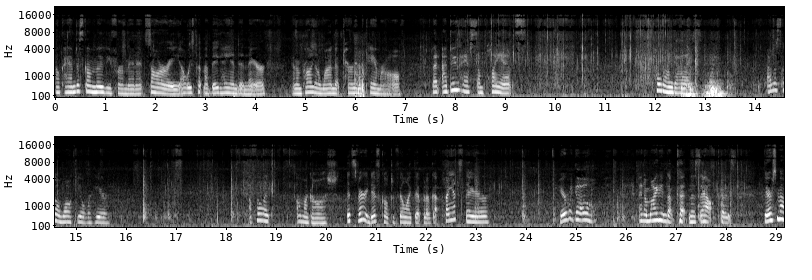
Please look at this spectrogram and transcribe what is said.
Okay, I'm just gonna move you for a minute. Sorry, I always put my big hand in there and I'm probably gonna wind up turning the camera off. But I do have some plants. Hold on, guys. I'm just gonna walk you over here. I feel like, oh my gosh, it's very difficult to feel like that, but I've got plants there. Here we go. And I might end up cutting this out because there's my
